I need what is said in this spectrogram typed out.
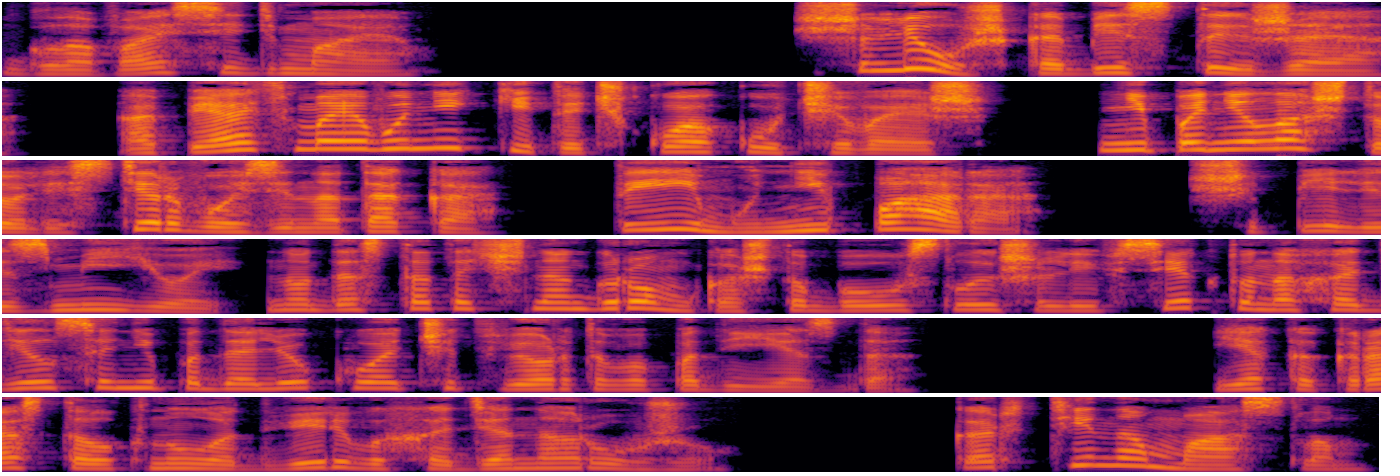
Глава седьмая. «Шлюшка бесстыжая! Опять моего Никиточку окучиваешь! Не поняла, что ли, стервозина така? Ты ему не пара!» Шипели змеей, но достаточно громко, чтобы услышали все, кто находился неподалеку от четвертого подъезда. Я как раз толкнула дверь, выходя наружу. Картина маслом.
